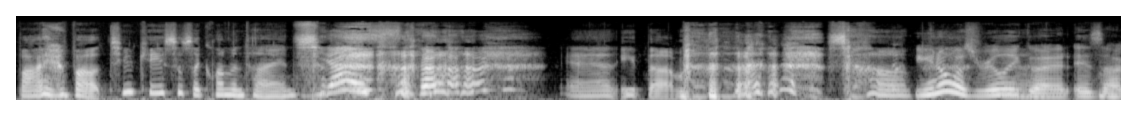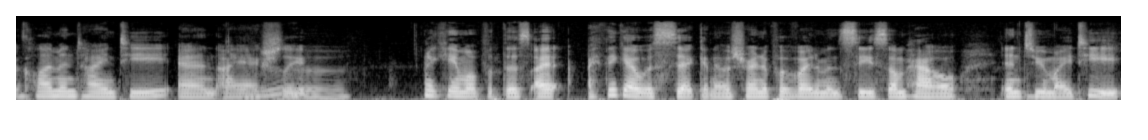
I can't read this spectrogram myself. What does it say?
buy about two cases of clementines, yes. and eat them. so, You know what's really Yeah. good is uh, clementine tea, and I actually Ooh. I came up with this. I I think I was sick, and I was trying to put vitamin C somehow into my tea,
